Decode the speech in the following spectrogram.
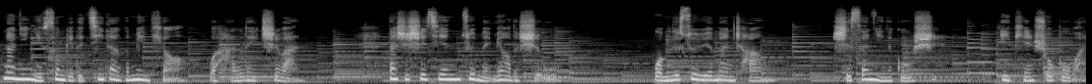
那年你送给的鸡蛋和面条，我含泪吃完。那是世间最美妙的食物。我们的岁月漫长，十三年的故事，一篇说不完。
